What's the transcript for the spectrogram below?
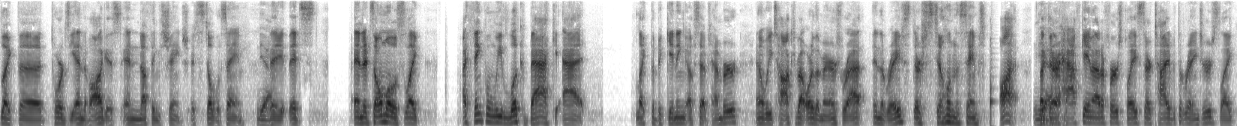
like the towards the end of August, and nothing's changed. It's still the same. yeah. They it's and it's almost like I think when we look back at like the beginning of September and we talked about where the Mariners were at in the race, they're still in the same spot. Like Yeah. they're a half game out of first place. They're tied with the Rangers. Like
